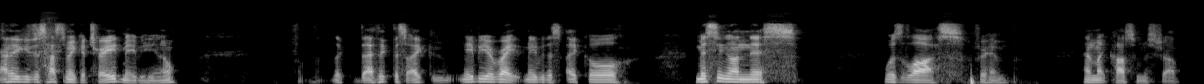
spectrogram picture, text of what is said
I think he just has to make a trade, maybe. You know, like I think this. I maybe you're right. Maybe this Eichel missing on this was a loss for him, and might cost him his job.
